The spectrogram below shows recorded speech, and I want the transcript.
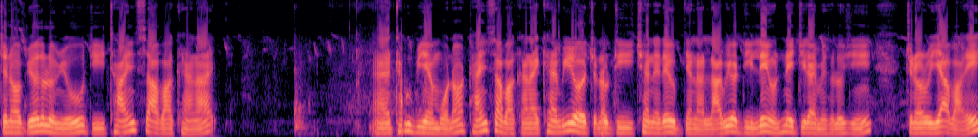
ကျွန်တော်ပြောသလိုမျိုးဒီ Thai server ခံလိုက် အဲထပ်ခုပြန်ပေါ့နော်ထိုင်း server ခံလိုက်ခံပြီးတော့ကျွန်တော်တို့ဒီ channel တွေကိုပြန်လာလာပြီးတော့ဒီ link ကိုနှိပ်ကြည့်လိုက်မယ်ဆိုလို့ရှိရင်ကျွန်တော်တို့ရပါတယ်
